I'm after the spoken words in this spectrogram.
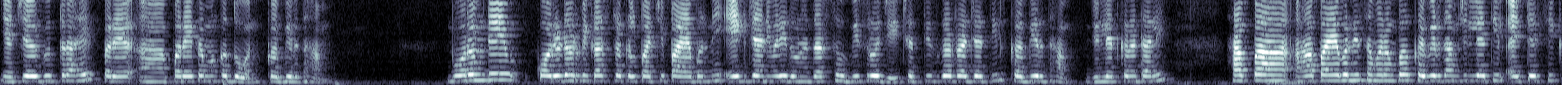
याचे उत्तर आहे पर्याय पर्याय क्रमांक दोन कबीरधाम. बोरमदे कॉरिडॉर विकास प्रकल्पाची पायाभरणी एक जानेवारी दोन हजार सव्वीस रोजी छत्तीसगड राज्यातील कबीरधाम जिल्ह्यात करण्यात आली. हा पा हा पायाभरणी समारंभ कबीरधाम जिल्ह्यातील ऐतिहासिक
